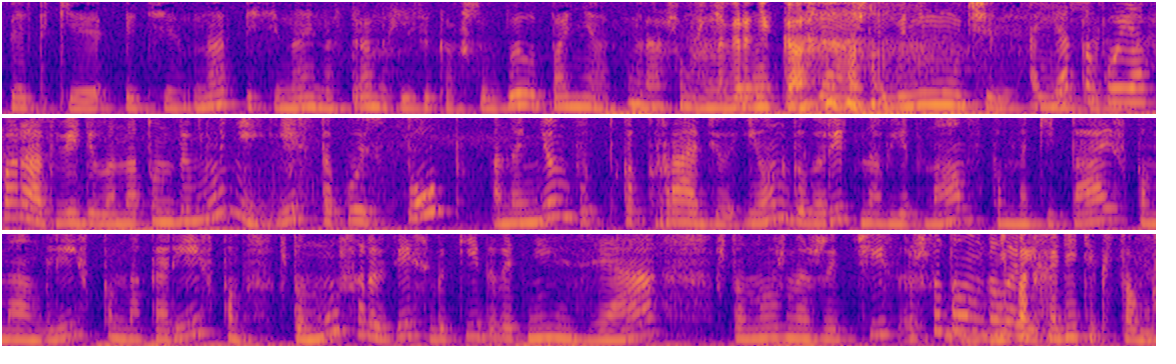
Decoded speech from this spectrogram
опять-таки эти надписи на иностранных языках, чтобы было понятно. Да, чтобы уже наверняка. Да, чтобы не мучились. А я такой аппарат видела на Тондемуне. Есть такой столб, а на нем вот как радио. И он говорит на вьетнамском, на китайском, на английском, на корейском, что мусор здесь выкидывать нельзя, что нужно жить чисто. Что-то он Не говорит. подходите к столбу,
